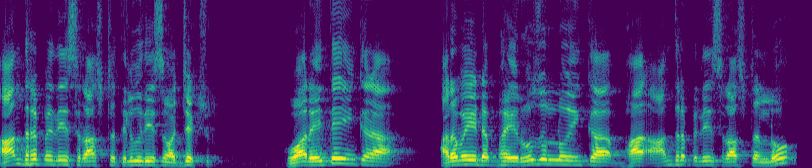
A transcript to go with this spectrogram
ఆంధ్రప్రదేశ్ రాష్ట్ర తెలుగుదేశం అధ్యక్షుడు. వారైతే ఇంకా అరవై డెబ్భై రోజుల్లో ఇంకా భా ఆంధ్రప్రదేశ్ రాష్ట్రంలో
